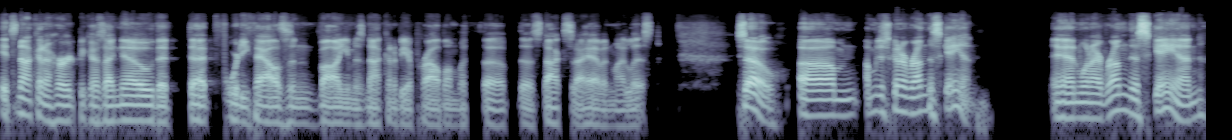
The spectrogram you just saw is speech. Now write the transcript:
it's not going to hurt because I know that that 40,000 volume is not going to be a problem with the, the stocks that I have in my list. So um, I'm just going to run the scan. And when I run the scan,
